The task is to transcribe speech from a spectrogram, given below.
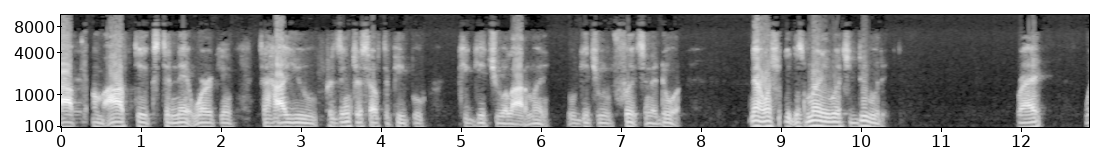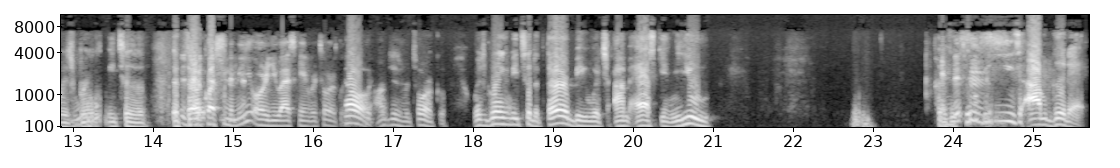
Op- from optics to networking to how you present yourself to people could get you a lot of money. It Will get you foots in the door. Now, once you get this money, what you do with it, right? Which brings me to the Is that a third. question to me, or are you asking rhetorically? No, I'm just rhetorical. Which brings me to the third B, which I'm asking you. And the this two is- B's I'm good at.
